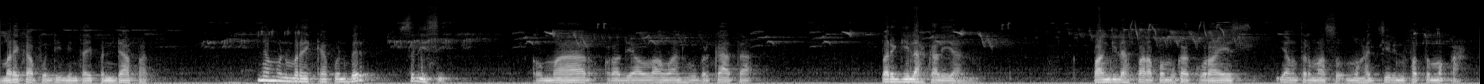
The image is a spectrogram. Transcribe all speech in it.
mereka pun dimintai pendapat. Namun mereka pun berselisih. Umar radhiyallahu anhu berkata, "Pergilah kalian, panggillah para pemuka Quraisy yang termasuk muhajirin Fatu Mekah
